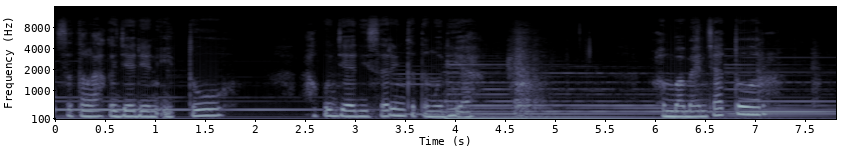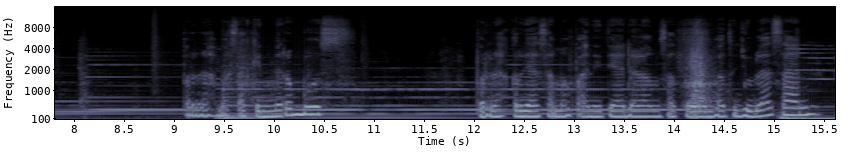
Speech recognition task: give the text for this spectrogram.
Setelah kejadian itu, aku jadi sering ketemu dia. Lomba main catur, pernah masakin mie rebus, pernah kerja sama panitia dalam satu lomba tujuh belasan.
